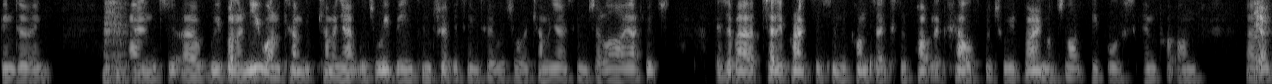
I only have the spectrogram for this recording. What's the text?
been doing. Mm-hmm. And uh, we've got a new one com- coming out, which we've been contributing to, which will be coming out in July, which is about telepractice in the context of public health, which we'd very much like people's input on uh, yep.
